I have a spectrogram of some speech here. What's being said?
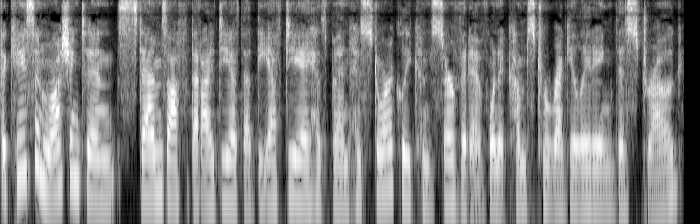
The case in Washington stems off of that idea that the FDA has been historically conservative when it comes to regulating this drug.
